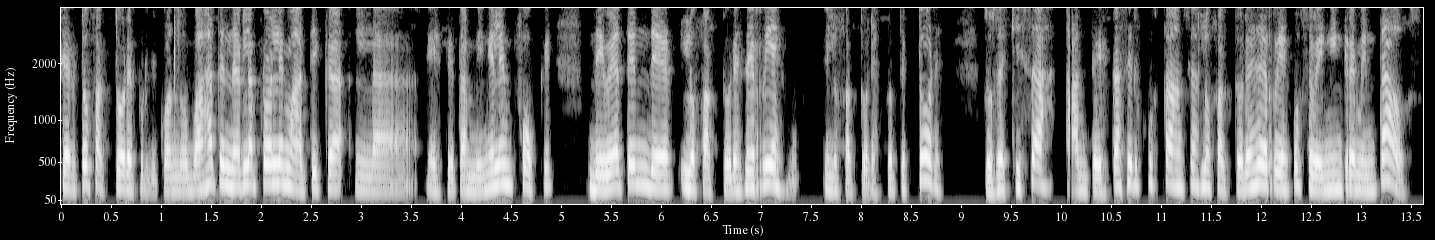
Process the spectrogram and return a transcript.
ciertos factores, porque cuando vas a atender la problemática, este, también el enfoque debe atender los factores de riesgo y los factores protectores. Entonces, quizás ante estas circunstancias, los factores de riesgo se ven incrementados.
